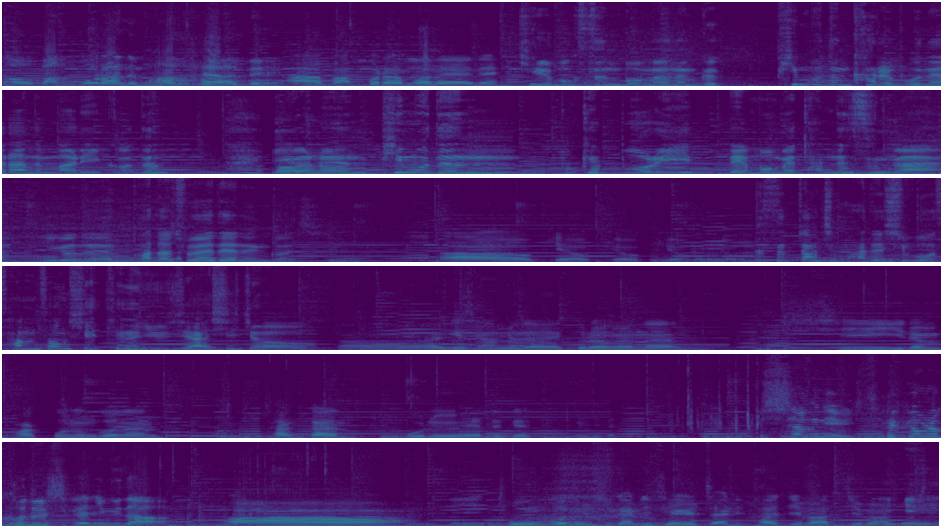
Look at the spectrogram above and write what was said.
어, 막보라는 받아야 돼. 아 맞거나 받아야 돼? 길복순 보면은 그 피 묻은 칼을 보내라는 말이 있거든. 이거는 피 묻은 포켓볼이 내 몸에 닿는 순간 이거는 받아줘야 되는 거지. 아 오케이 오케이 오케이 오케이. 오케이. 학습 장치 받으시고 삼성 시티는 유지하시죠. 아 알겠습니다. 그러면은 시 이름 바꾸는 거는 잠깐 보류해두겠습니다. 시장님 세금을 거둘 시간입니다. 아이 돈 거는 시간이 제일 짜릿하지 맞지 맞지. 이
